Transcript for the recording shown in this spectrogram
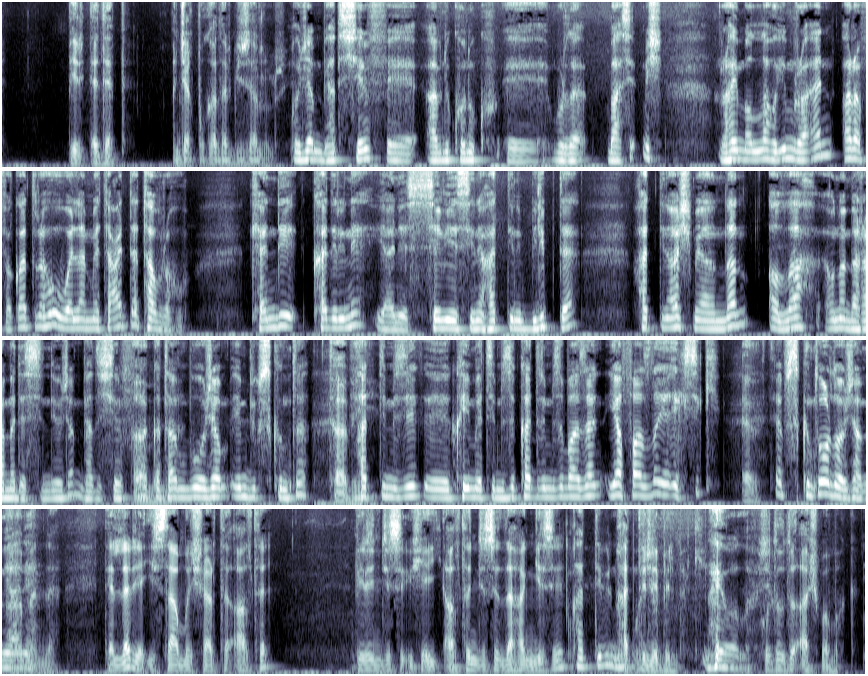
Bir edep. Ancak bu kadar güzel olur. Hocam bir hadis-i şerif e, Avni Konuk e, burada bahsetmiş. Rahimallahu imraen arafa kadrahu ve lem yeteadde tavrahu. Kendi kaderini yani seviyesini, haddini bilip de haddini aşmayanından Allah ona merhamet etsin diyor hocam. Bir hadis-i şerif var. Hakikaten bu hocam en büyük sıkıntı. Tabii. Haddimizi, e, kıymetimizi, kadrimizi bazen ya fazla ya eksik. Evet. Hep sıkıntı orada hocam yani. Amenna. Derler ya İslam'ın şartı altı. Birincisi şey altıncısı da hangisi? Haddi bilmek Haddini hocam. bilmek. Eyvallah hocam. Hududu aşmamak.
